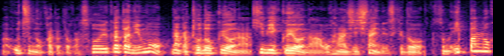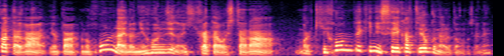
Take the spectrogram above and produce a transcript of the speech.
まあ、うつの方とかそういう方にもなんか届くような響くようなお話ししたいんですけどその一般の方がやっぱ本来の日本人の生き方をしたら、まあ、基本的に生活良くなると思うんですよね。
